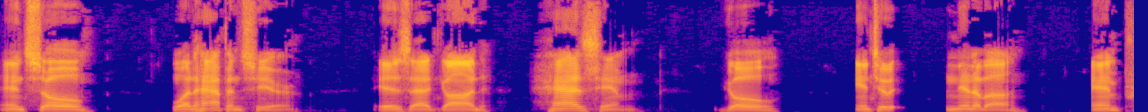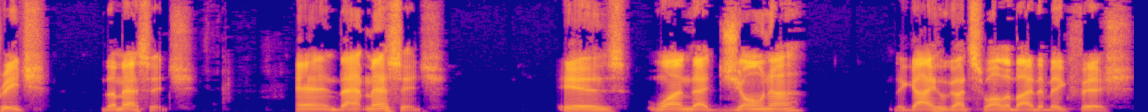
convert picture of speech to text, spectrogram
And so what happens here is that God has him go into Nineveh and preach the message. And that message is one that Jonah, the guy who got swallowed by the big fish,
